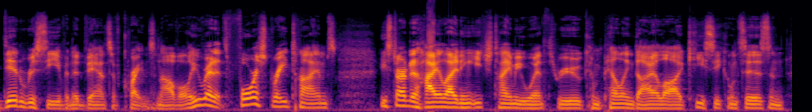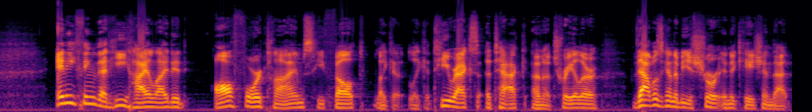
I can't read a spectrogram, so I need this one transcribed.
did receive an advance of Crichton's novel. He read it four straight times. He started highlighting each time he went through compelling dialogue, key sequences, and anything that he highlighted all four times he felt like a like a T-Rex attack on a trailer. That was going to be a sure indication that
